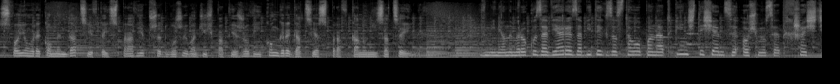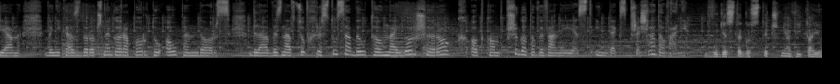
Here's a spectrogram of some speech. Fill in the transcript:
Swoją rekomendację w tej sprawie przedłożyła dziś papieżowi Kongregacja Spraw Kanonizacyjnych. W minionym roku za wiarę zabitych zostało ponad 5800 chrześcijan. Wynika z dorocznego raportu Open Doors. Dla wyznawców Chrystusa był to najgorszy rok, odkąd przygotowywany jest indeks prześladowań. 20 stycznia witają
